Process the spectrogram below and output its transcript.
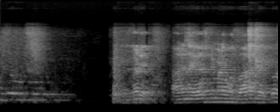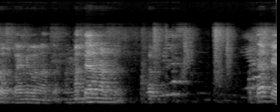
ಇದು ನೋಡಿ ಅವನ ಯೋಚನೆ ಮಾಡಿ ಒಂದ್ ವಾರ ಬೇಕು, ಅಷ್ಟು ಟೈಮ್ ಇಲ್ಲ ಅಂತ ಮತ್ತೆ ಯಾರು. ಮತ್ತೆ ಯಾಕೆ?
